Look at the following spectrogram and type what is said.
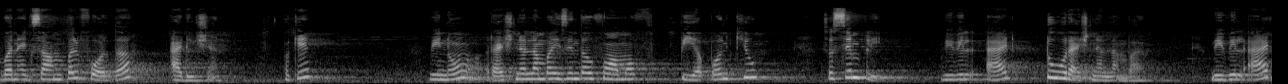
one example for the addition. Okay. We know rational number is in the form of P upon Q. So simply we will add two rational number. We will add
